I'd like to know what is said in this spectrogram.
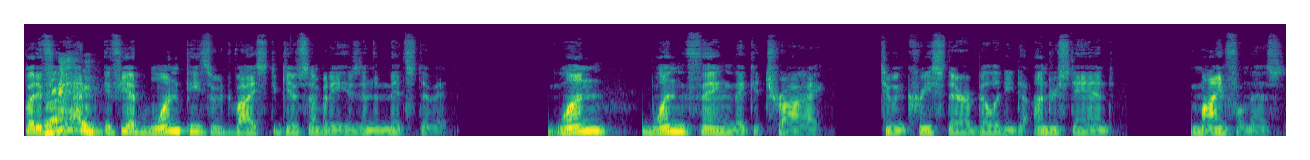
But if right. you had if you had one piece of advice to give somebody who's in the midst of it, one mm-hmm. one thing they could try to increase their ability to understand mindfulness,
